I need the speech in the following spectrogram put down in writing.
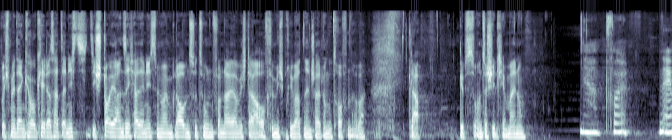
wo ich mir denke, okay, das hat ja nichts, die Steuer an sich hat ja nichts mit meinem Glauben zu tun. Von daher habe ich da auch für mich privat eine Entscheidung getroffen. Aber klar, gibt es unterschiedliche Meinungen. Ja, voll. Nee,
